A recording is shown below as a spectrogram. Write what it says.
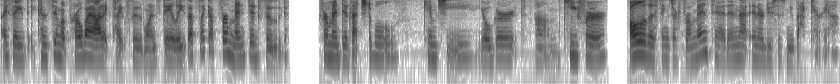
I say consume a probiotic type food once daily. That's like a fermented food, fermented vegetables, kimchi, yogurt, um, kefir. All of those things are fermented and that introduces new bacteria.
